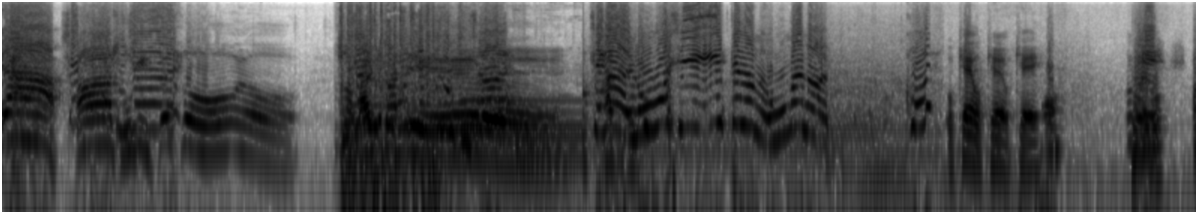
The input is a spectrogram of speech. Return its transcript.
야! 셰프 아 기절. 있었어 기절, 말좀 하지. 제가 아, 로봇이 1등하면 5만원. 콜? 오케이 오케이 오케이 어 오케이. 아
